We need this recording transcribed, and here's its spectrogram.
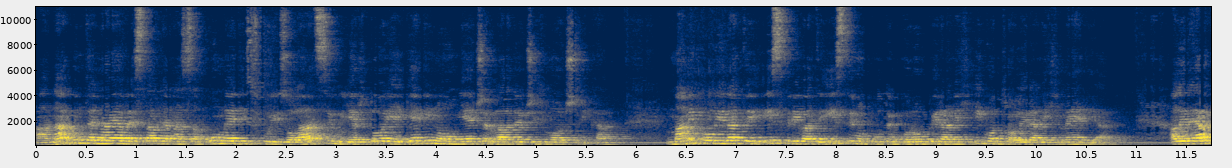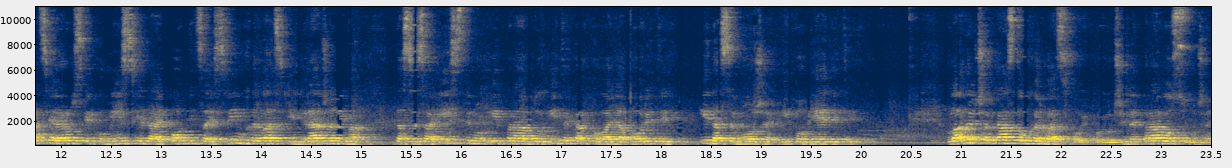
a nakon te najave stavljena sam u medijsku izolaciju jer to je jedino umjeće vladajućih moćnika. Manipulirati i skrivati istinu putem korumpiranih i kontroliranih medija. Ali reakcija Europske komisije daje poticaj svim hrvatskim građanima da se za istinu i pravdu itekako valja boriti i da se može i pobijediti. Vladajuća kasta u Hrvatskoj, koju čine pravosuđe,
